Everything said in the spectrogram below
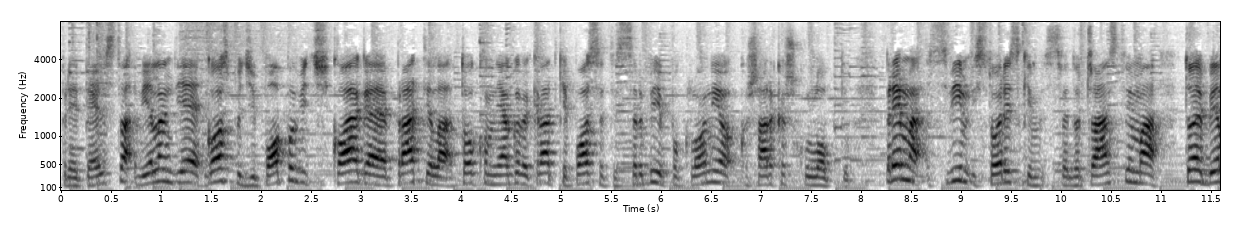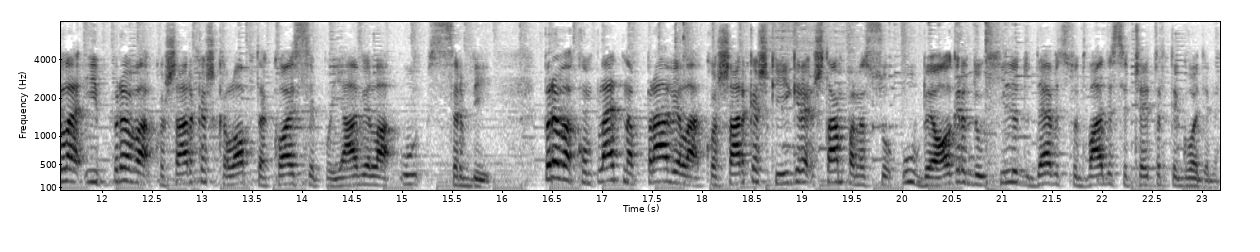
prijateljstva, Viland je gospođi Popović, koja ga je pratila tokom njegove kratke posete Srbiji, poklonio košarkašku loptu. Prema svim istorijskim svedočanstvima, to je bila i prva košarkaška lopta koja se pojavila u Srbiji. Prva kompletna pravila košarkaške igre štampana su u Beogradu 1924. godine.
